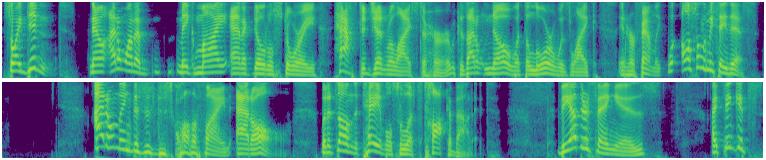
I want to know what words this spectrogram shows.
So I didn't. Now, I don't want to make my anecdotal story have to generalize to her because I don't know what the lore was like in her family. Well, also, let me say this I don't think this is disqualifying at all, but it's on the table, so let's talk about it. The other thing is, I think it's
